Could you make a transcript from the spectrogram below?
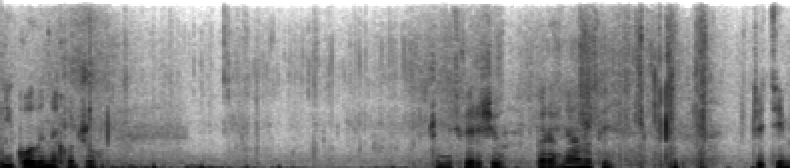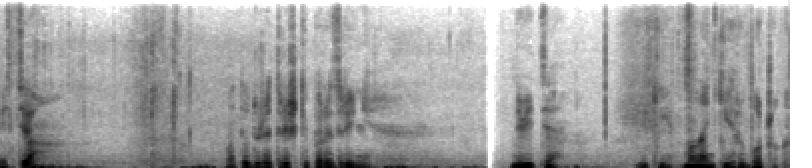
ніколи не ходжу. Чомусь вирішив переглянути чи ці місця. А тут вже трішки перезрілі. Дивіться, який маленький грибочок.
